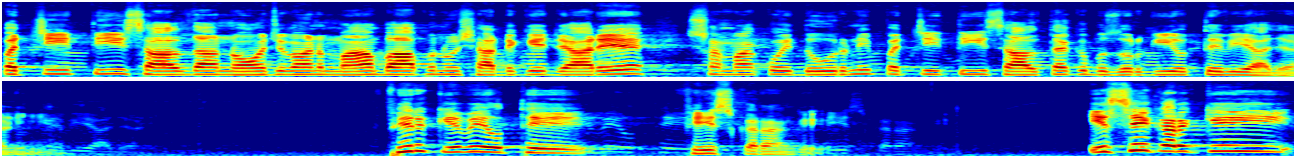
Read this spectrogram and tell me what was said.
25 30 ਸਾਲ ਦਾ ਨੌਜਵਾਨ ਮਾਂ-ਬਾਪ ਨੂੰ ਛੱਡ ਕੇ ਜਾ ਰਿਹਾ ਹੈ, ਸਮਾਂ ਕੋਈ ਦੂਰ ਨਹੀਂ 25 30 ਸਾਲ ਤੱਕ ਬਜ਼ੁਰਗੀ ਉੱਤੇ ਵੀ ਆ ਜਾਣੀ ਹੈ। ਫਿਰ ਕਿਵੇਂ ਉੱਥੇ ਫੇਸ ਕਰਾਂਗੇ? ਇਸੇ ਕਰਕੇ ਹੀ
